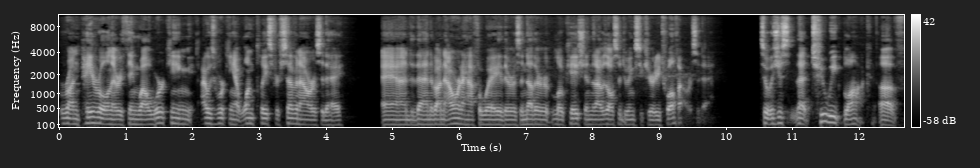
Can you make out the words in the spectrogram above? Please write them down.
run payroll and everything while working. I was working at one place for seven hours a day. And then about an hour and a half away, there was another location that I was also doing security 12 hours a day. So it was just that two week block of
